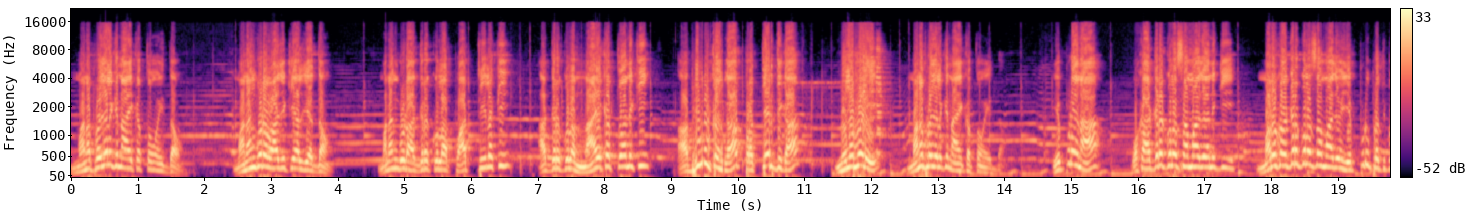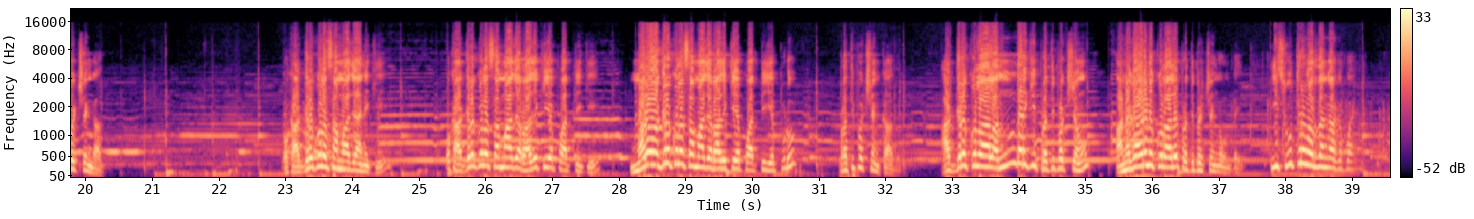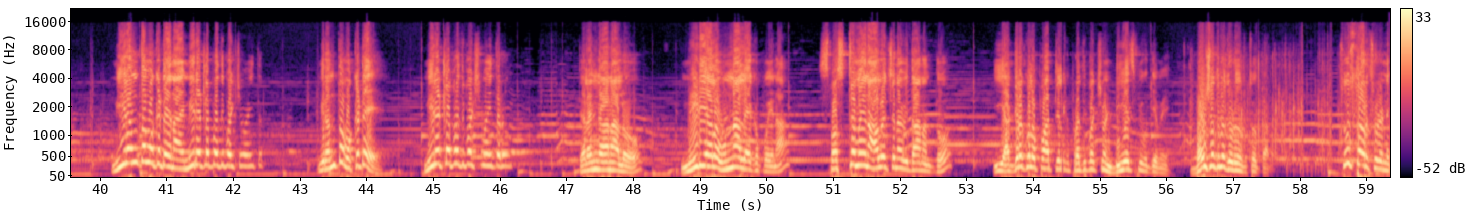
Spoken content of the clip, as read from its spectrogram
మన ప్రజలకి నాయకత్వం ఇద్దాం. మనం కూడా రాజకీయాలు చేద్దాం. మనం కూడా అగ్రకుల పార్టీలకి అగ్రకుల నాయకత్వానికి అభిముఖంగా ప్రత్యర్థిగా నిలబడి మన ప్రజలకి నాయకత్వం ఇద్దాం. ఎప్పుడైనా ఒక అగ్రకుల సమాజానికి మరొక అగ్రకుల సమాజం ఎప్పుడు ప్రతిపక్షం కాదు. ఒక అగ్రకుల సమాజానికి ఒక అగ్రకుల సమాజ రాజకీయ పార్టీకి మరో అగ్రకుల సమాజ రాజకీయ పార్టీ ఎప్పుడు ప్రతిపక్షం కాదు. అగ్రకులాలందరికీ ప్రతిపక్షం అణగారిన కులాలే ప్రతిపక్షంగా ఉంటాయి. ఈ సూత్రం అర్థం కాకపోయా? మీరంతా ఒకటేనా? మీరెట్లా ప్రతిపక్షం అవుతారు మీరంతా ఒక్కటే మీరెట్లా ప్రతిపక్షం అవుతారు తెలంగాణలో మీడియాలో ఉన్నా లేకపోయినా స్పష్టమైన ఆలోచన విధానంతో ఈ అగ్రకుల పార్టీలకు ప్రతిపక్షం డిఎస్పి ఉద్యమే. భవిష్యత్తులో చూడ చూస్తారు. చూస్తారు చూడండి.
